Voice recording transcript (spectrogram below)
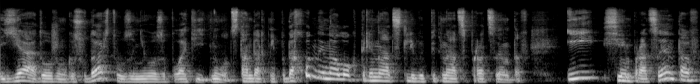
я должен государству за него заплатить, ну вот стандартный подоходный налог 13 либо 15 процентов и 7 процентов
